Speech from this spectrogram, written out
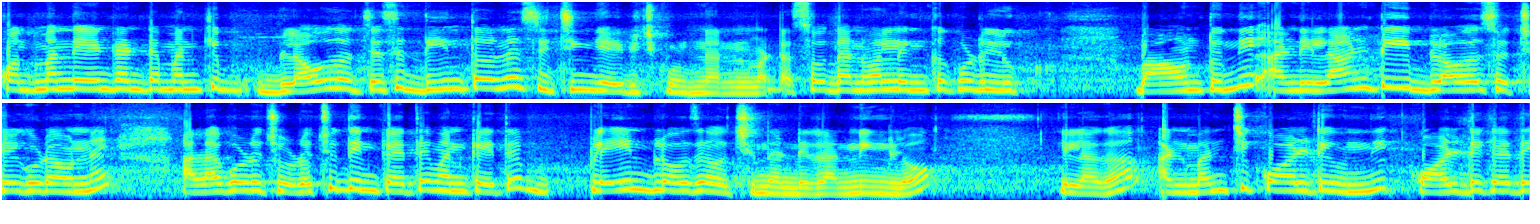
కొంతమంది ఏంటంటే మనకి బ్లౌజ్ వచ్చేసి దీంతోనే స్టిచ్చింగ్ చేయించుకుంటున్నారు అనమాట సో దానివల్ల ఇంకా కూడా లుక్ బాగుంటుంది. అండ్ ఇలాంటి బ్లౌజెస్ వచ్చేవి కూడా ఉన్నాయి. అలా కూడా చూడొచ్చు. దీనికైతే మనకైతే ప్లెయిన్ బ్లౌజే వచ్చిందండి రన్నింగ్లో. ఇలాగా. అండ్ మంచి క్వాలిటీ ఉంది. క్వాలిటీకి అయితే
